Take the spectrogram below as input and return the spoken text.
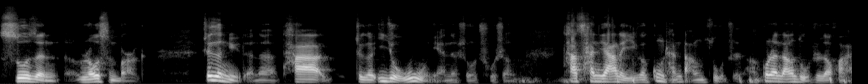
Susan Rosenberg。这个女的呢，她这个一九五五年的时候出生。她参加了一个共产党组织啊，共产党组织的话，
